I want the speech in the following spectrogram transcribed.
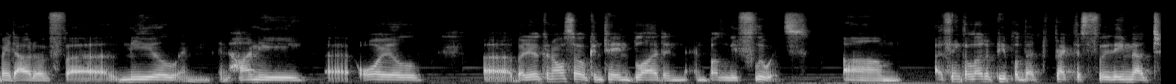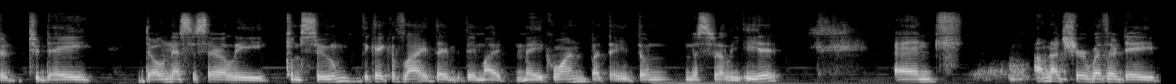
made out of uh, meal and, and honey, uh, oil, uh, but it can also contain blood and, and bodily fluids. Um, I think a lot of people that practice Thelema to, today don't necessarily consume the cake of light. They, they might make one, but they don't necessarily eat it. And I'm not sure whether they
